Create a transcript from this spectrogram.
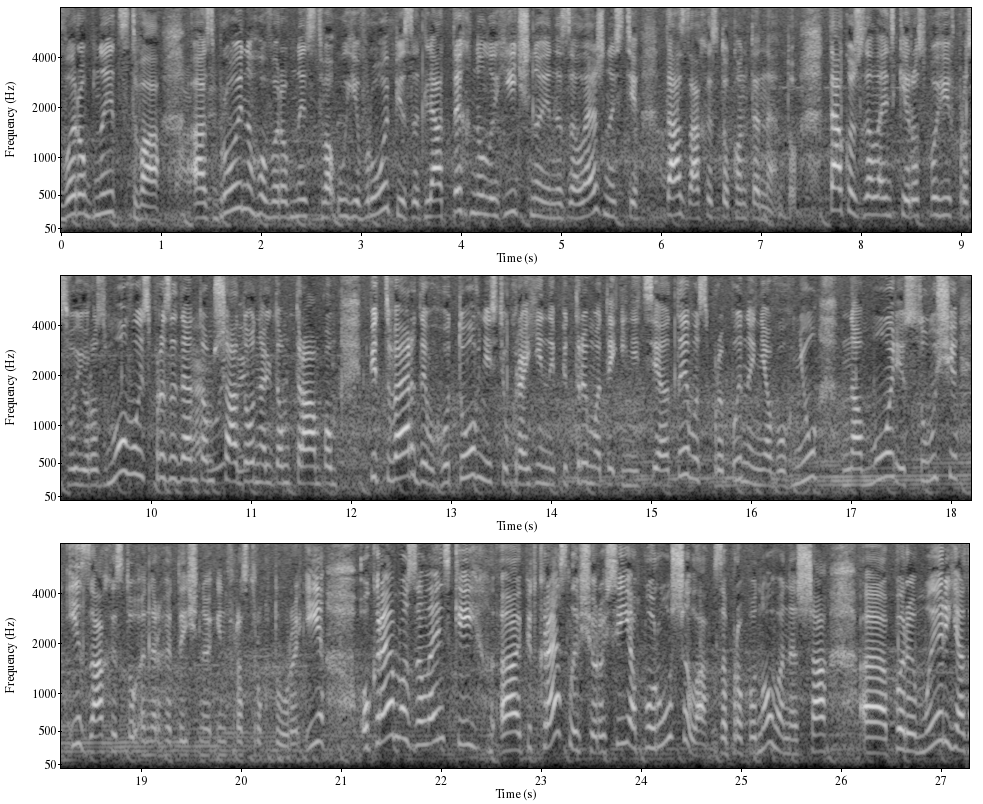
виробництва збройного виробництва у Європі для технологічної незалежності та захисту континенту. Також Зеленський розповів про свою розмову із президентом США Дональдом Трампом, підтвердив готовність України підтримати ініціативи з припинення вогню на морі, суші і захисту енергетичної інфраструктури. І окремо Зеленський е, підкреслив, що Росія порушила запропоноване США е, перемир'я,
